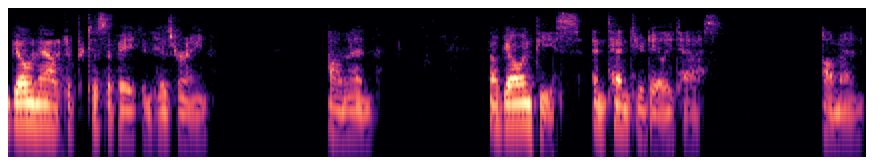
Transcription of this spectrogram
Go now to participate in his reign. Amen. Now go in peace and tend to your daily tasks. Amen.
